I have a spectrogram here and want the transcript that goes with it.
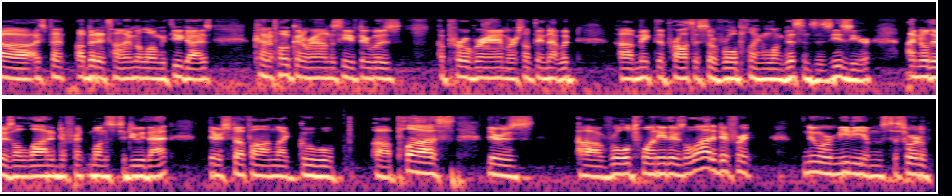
Uh, I spent a bit of time along with you guys kind of poking around to see if there was a program or something that would uh, make the process of role playing long distances easier. I know there's a lot of different ones to do that. There's stuff on like Google uh, Plus, there's uh, Roll20, there's a lot of different newer mediums to sort of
